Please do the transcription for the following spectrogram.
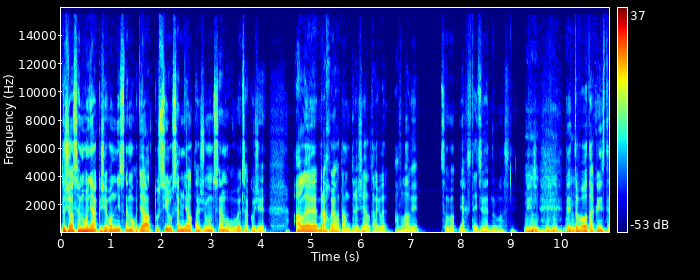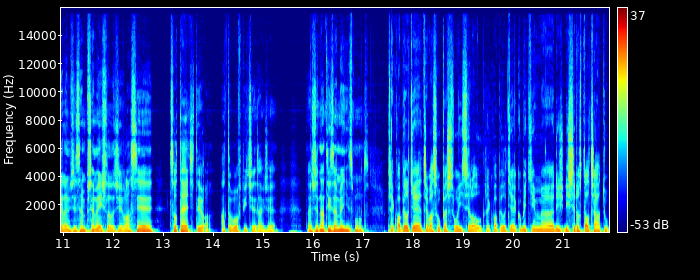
Držel jsem ho nějak, že on nic nemohl dělat, tu sílu jsem měl, takže on se nemohl vůbec jakože, ale bracho, já ho tam držel takhle a v hlavě, co, jak se teď zvednu vlastně, víš? Mhm, mhm, Teď mhm. to bylo takovým stylem, že jsem přemýšlel, že vlastně co teď, ty vole. A to bylo v píči, takže, takže na té zemi nic moc. Překvapil tě třeba soupeř svojí silou? Překvapil tě jakoby tím, eh, když, když si dostal třeba tu...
